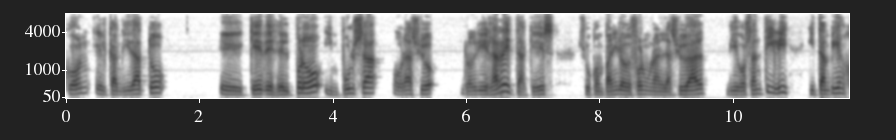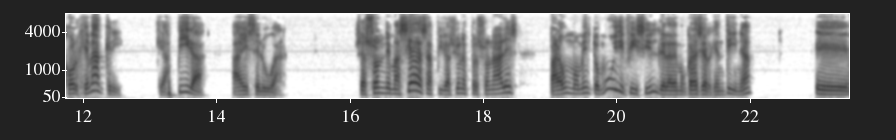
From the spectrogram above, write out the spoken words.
con el candidato eh, que desde el PRO impulsa Horacio Rodríguez Larreta, que es su compañero de fórmula en la ciudad, Diego Santilli, y también Jorge Macri, que aspira a ese lugar. O sea, son demasiadas aspiraciones personales para un momento muy difícil de la democracia argentina, eh,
